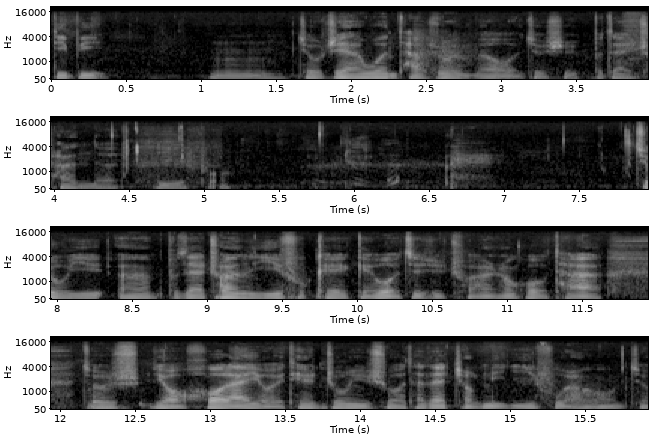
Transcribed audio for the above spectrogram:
DB。嗯，就之前问他说有没有就是不再穿的衣服，旧衣，嗯，不再穿的衣服可以给我继续穿。然后他就是有后来有一天终于说他在整理衣服，然后就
